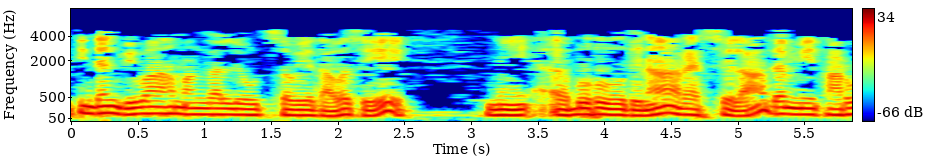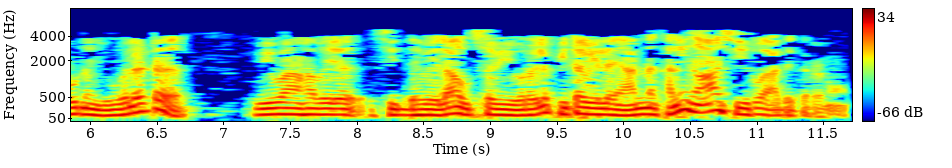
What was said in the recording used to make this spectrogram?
ඉතින් දැන් විවාහ මංගල්‍ය උත්සවයේ දවසේ මේ බොහෝ දෙනා රැස් වෙලා දැන් මේ තරුණ යුවලට විවාහය සිද්ධ වෙලා උත්සවය ඉවර වෙලා පිට වෙලා යන්න කලින් ආශිර්වාද කරනවා.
